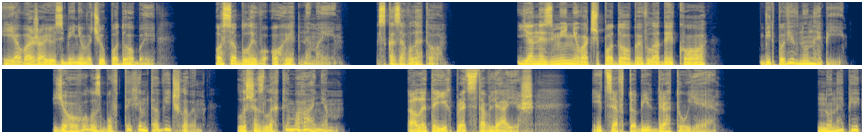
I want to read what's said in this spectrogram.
Я вважаю змінювачів подоби особливо огидними, сказав Лето. Я не змінювач подоби, владико, відповів Нунепі. Його голос був тихим та вічливим, лише з легким ваганням. Але ти їх представляєш, і це в тобі дратує. Нунепі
